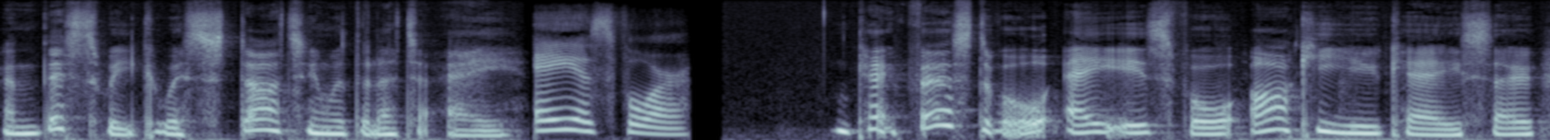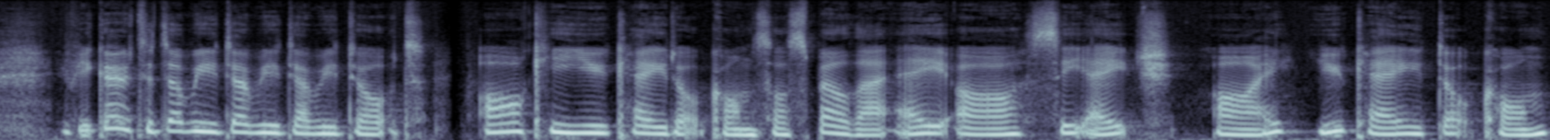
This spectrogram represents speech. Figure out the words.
And this week we're starting with the letter A. A is for Okay, first of all, A is for ArchiUK. So if you go to www.archiuk.com, so I'll spell that A R C H I UK.com,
